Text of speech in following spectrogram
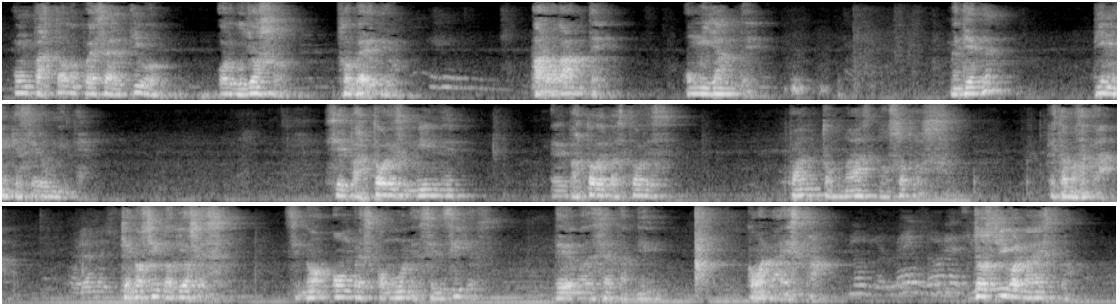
Un pastor no puede ser altivo, orgulloso, soberbio, arrogante, humillante. ¿Me entienden? Tiene que ser humilde. Si el pastor es humilde, el pastor de pastores, ¿cuánto más nosotros que estamos acá? que no siendo dioses, sino hombres comunes, sencillos, debemos de ser también como el maestro. Yo sigo al maestro,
